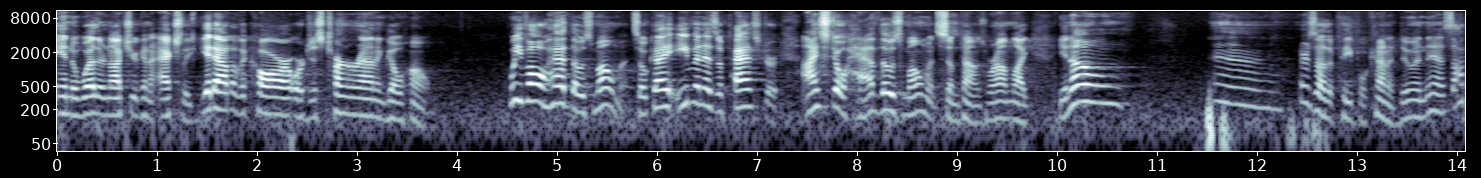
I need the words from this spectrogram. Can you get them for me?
into whether or not you're going to actually get out of the car or just turn around and go home. We've all had those moments, okay? Even as a pastor, I still have those moments sometimes where I'm like, you know, eh, there's other people kind of doing this. I,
